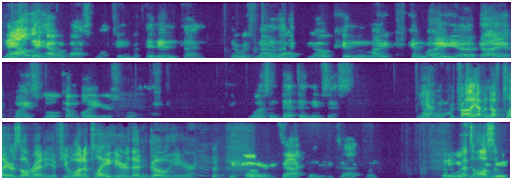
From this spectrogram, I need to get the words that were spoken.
now they have a basketball team, but they didn't then. There was none of that. You know, can my can my uh, guy at my school come play at your school? Wasn't that didn't exist? Yeah, we probably have enough players already. If you want to play here, then go here. go here, exactly, exactly. But it was that's awesome. It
